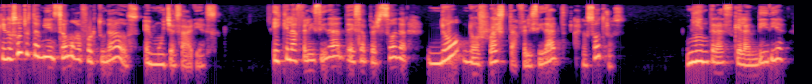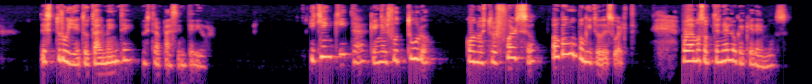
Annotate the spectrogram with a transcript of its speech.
que nosotros también somos afortunados en muchas áreas y que la felicidad de esa persona no nos resta felicidad a nosotros mientras que la envidia destruye totalmente nuestra paz interior. ¿Y quién quita que en el futuro, con nuestro esfuerzo o con un poquito de suerte, podamos obtener lo que queremos?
